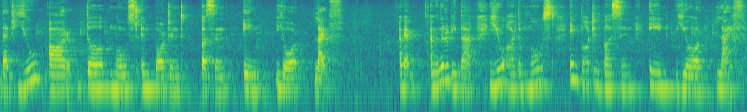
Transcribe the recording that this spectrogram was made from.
that you are the most important person in your life. Okay i'm going to repeat that. You are the most important person in your life.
